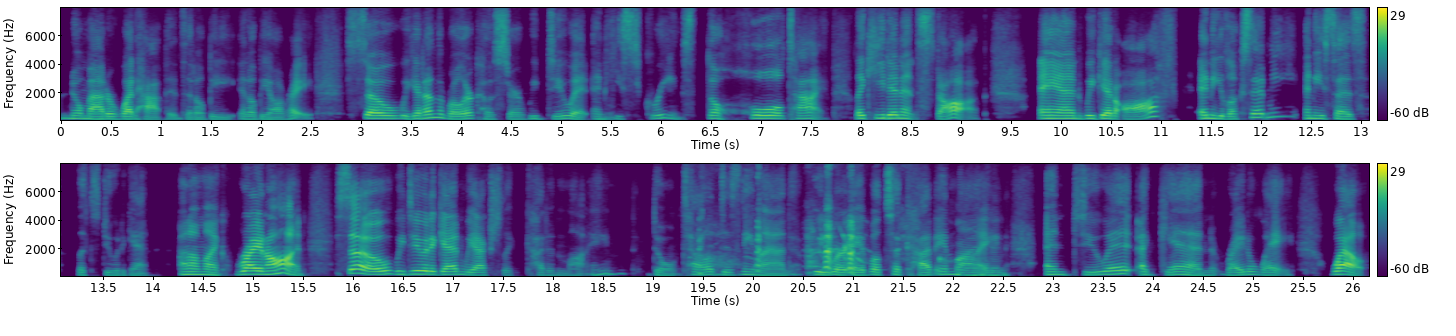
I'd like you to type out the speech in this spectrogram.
no matter what happens it'll be it'll be all right. So we get on the roller coaster we do it and he screams the whole time. Like he didn't stop. And we get off and he looks at me and he says let's do it again. And i'm like right on. So we do it again. We actually cut in line. Don't tell Disneyland. We were able to cut in line and do it again right away. Well,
